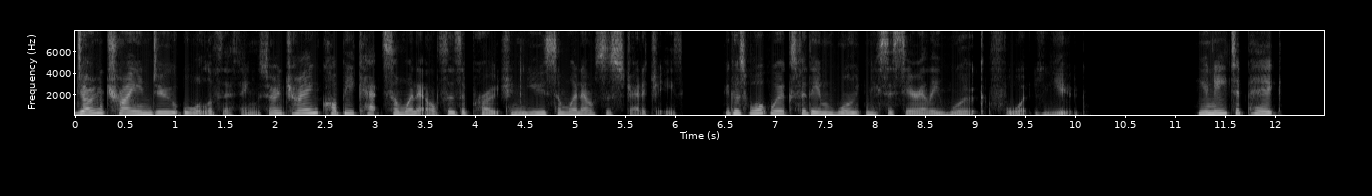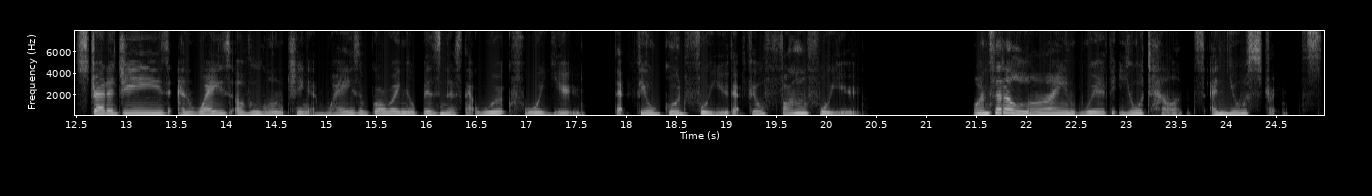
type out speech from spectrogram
Don't try and do all of the things. Don't try and copycat someone else's approach and use someone else's strategies because what works for them won't necessarily work for you. You need to pick strategies and ways of launching and ways of growing your business that work for you, that feel good for you, that feel fun for you. Ones that align with your talents and your strengths.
